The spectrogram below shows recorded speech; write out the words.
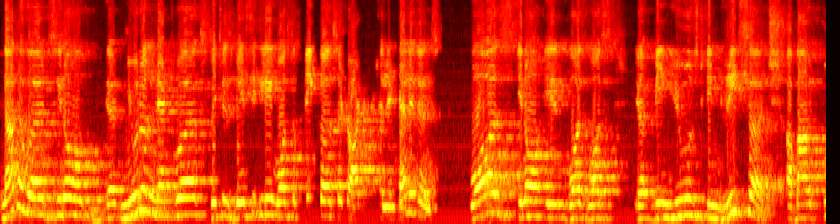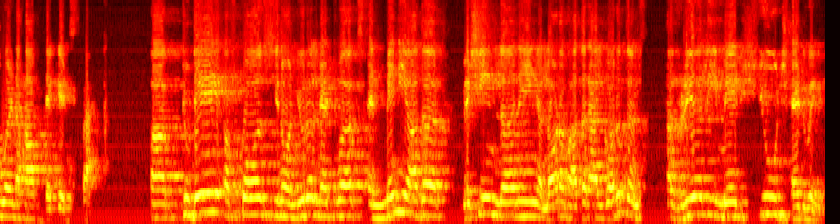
in other words, you know, neural networks, which is basically was the precursor to artificial intelligence, was, you know, it was was being used in research about two and a half decades back. Uh, today, of course, you know, neural networks and many other machine learning, a lot of other algorithms have really made huge headway.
